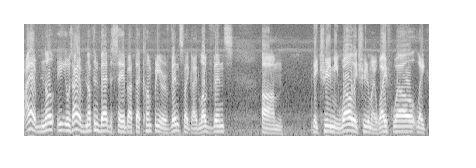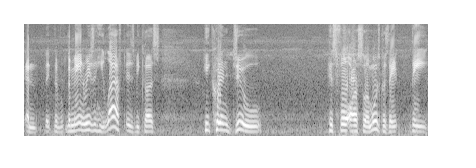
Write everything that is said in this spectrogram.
I have no, he goes, I have nothing bad to say about that company or Vince. Like I loved Vince. Um, they treated me well. They treated my wife well. Like, and the, the, the main reason he left is because he couldn't do his full arsenal of moves because they they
